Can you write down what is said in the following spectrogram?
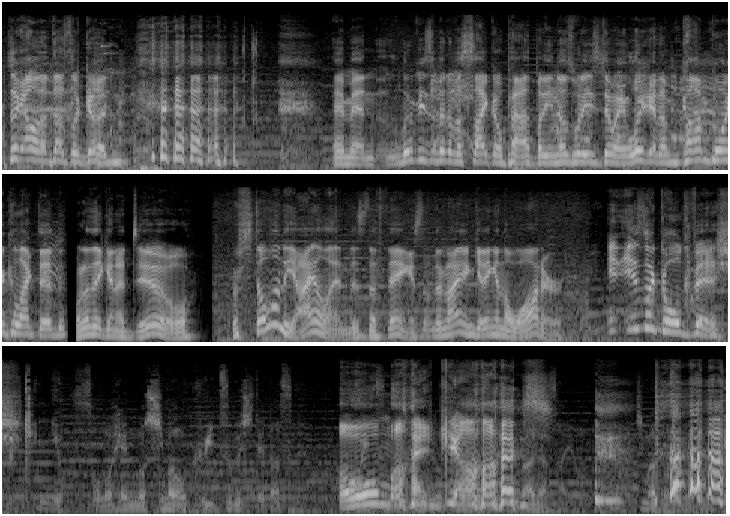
She's like, oh, that does look good. Hey man, Luffy's a bit of a psychopath, but he knows what he's doing. Look at him, calm, coin collected. What are they gonna do? They're still on the island is the thing. It's, they're not even getting in the water. It is a goldfish. Oh my gosh.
